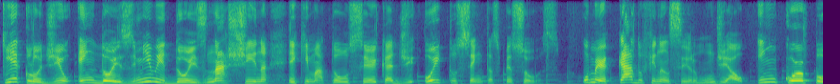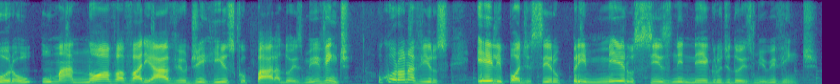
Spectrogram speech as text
que eclodiu em 2002 na China e que matou cerca de 800 pessoas. O mercado financeiro mundial incorporou uma nova variável de risco para 2020, o coronavírus. Ele pode ser o primeiro cisne negro de 2020.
